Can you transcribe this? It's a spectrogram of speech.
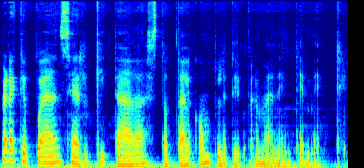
para que puedan ser quitadas total, completo y permanentemente.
